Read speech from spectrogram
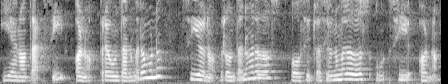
y anota sí o no. Pregunta número uno, sí o no. Pregunta número dos, o situación número dos, sí o no.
